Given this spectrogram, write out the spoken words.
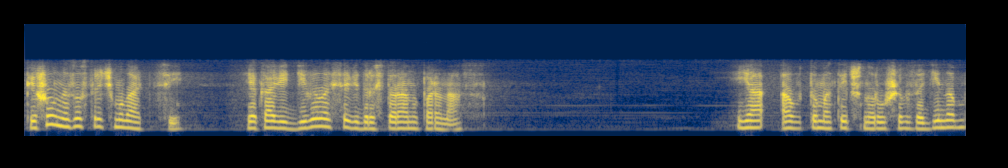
Пішов назустріч мулатці яка відділилася від ресторану Парнас. Я автоматично рушив за Діном,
